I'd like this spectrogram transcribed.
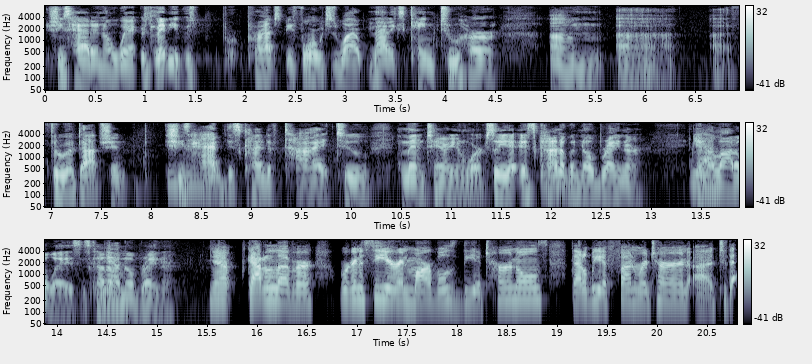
she's had an awareness. Maybe it was perhaps before, which is why Maddox came to her um, uh, uh, through adoption. She's mm-hmm. had this kind of tie to humanitarian work. So yeah, it's kind of a no brainer in yeah. a lot of ways. It's kind yeah. of a no brainer. Yep, gotta love her. We're gonna see her in Marvel's The Eternals. That'll be a fun return uh, to the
